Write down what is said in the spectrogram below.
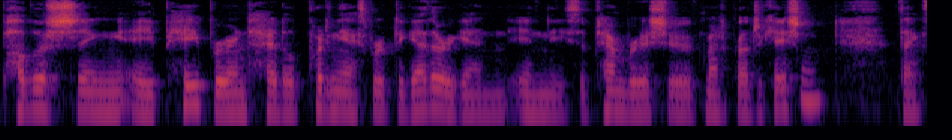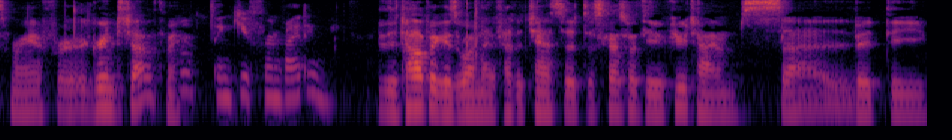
publishing a paper entitled Putting the Expert Together Again in the September issue of Medical Education. Thanks, Maria, for agreeing to chat with me. Well, thank you for inviting me. The topic is one I've had a chance to discuss with you a few times uh, about the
